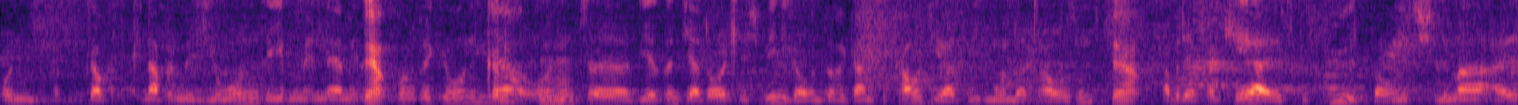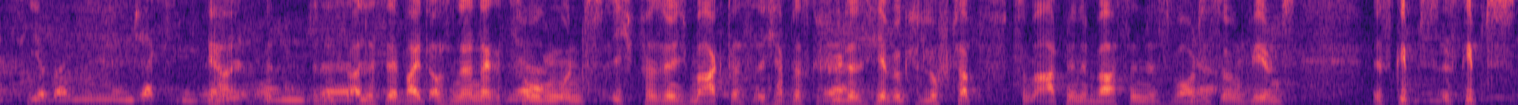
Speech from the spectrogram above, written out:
und ich glaube, knappe Millionen leben in der Metropolregion hier. Genau. Mhm. Und äh, wir sind ja deutlich weniger. Unsere ganze County hat 700.000. Ja. Aber der Verkehr ist gefühlt bei uns schlimmer als hier bei Ihnen in Jacksonville. Ja, und, das ist äh, alles sehr weit auseinandergezogen ja. und ich persönlich mag das. Ich habe das Gefühl, dass ich hier wirklich Luft habe zum Atmen im wahrsten Sinne des Wortes irgendwie. Und Es gibt, es gibt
